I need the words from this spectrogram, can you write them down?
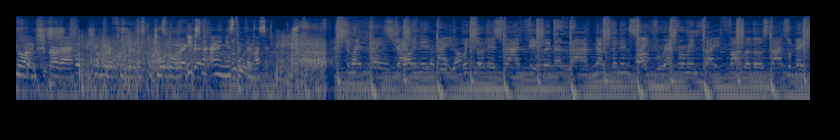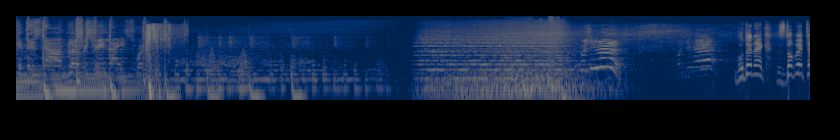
Byłam w szkole fizyki bezpieczeństwo publiczne, ale niestety masek nie mieliśmy. Budynek zdobyty.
